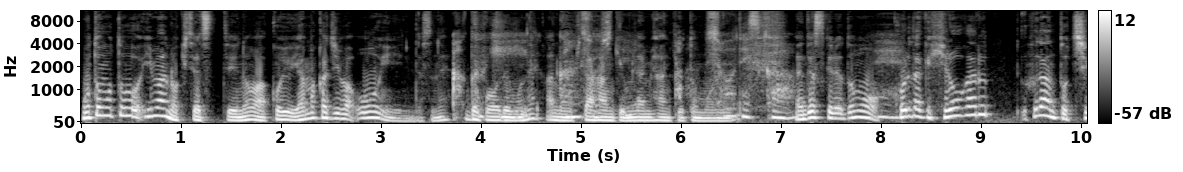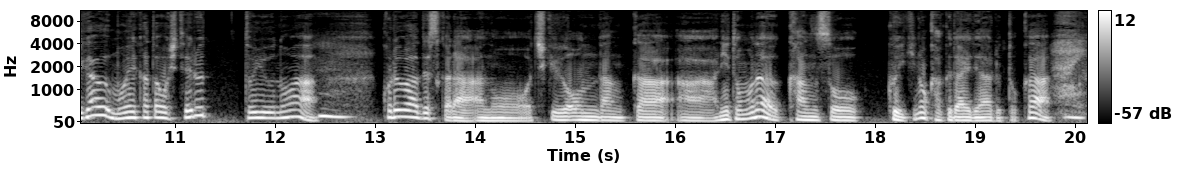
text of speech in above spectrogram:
もともと今の季節っていうのはこういう山火事は多いんですねあ。どこでもね。あの北半球、南半球ともに。そうですか。ですけれどもええ、これだけ広がる、普段と違う燃え方をしてるというのは、うんこれはですから、あの、地球温暖化あに伴う乾燥区域の拡大であるとか、はい。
